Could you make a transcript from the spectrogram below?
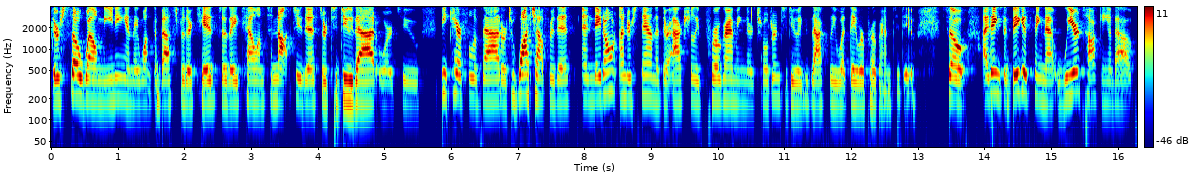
they're so well meaning and they want the best for their kids. So they tell them to not do this or to do that or to be careful of that or to watch out for this. And they don't understand that they're actually programming their children to do exactly what they were programmed to do. So I think the biggest thing that we're talking about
